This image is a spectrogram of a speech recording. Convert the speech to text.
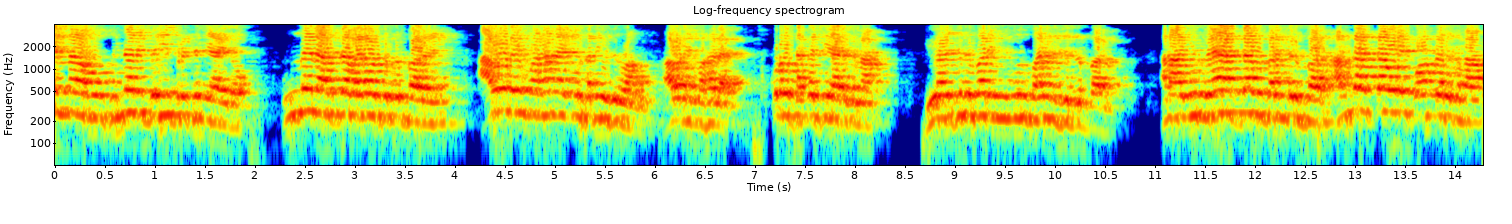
என்ன ஆகும் பின்னாடி பெரிய பிரச்சனை ஆயிரும் உண்மையில அத்தா வேற ஒருத்தர் இருப்பாரு. அவருடைய மகனை இவங்க கட்டி வச்சிருவாங்க. அவருடைய மகளை. கூட தங்கச்சியா இருக்கலாம். இவர் வச்சிருப்பாரு இவங்க இவர் மகன் வச்சிட்டு இருப்பாரு. ஆனா இவர் வேற அத்தாவுக்கு பிறந்திருப்பார் அந்த அத்தாவுடைய குழந்தை இருக்கலாம்.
